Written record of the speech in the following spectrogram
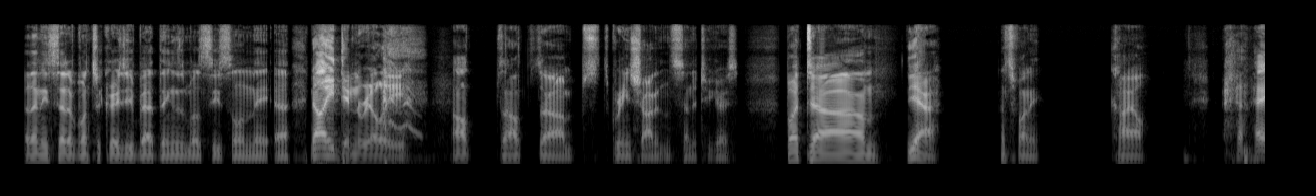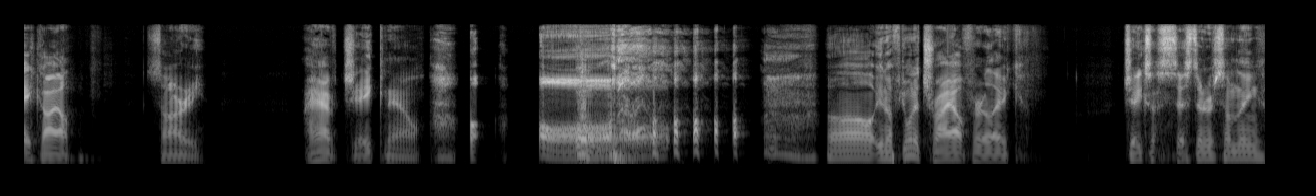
then he said a bunch of crazy bad things about Cecil and Nate. Uh, no, he didn't really. I'll I'll um, screenshot it and send it to you guys. But um, yeah, that's funny. Kyle. hey, Kyle. Sorry. I have Jake now. oh. Oh. oh, you know, if you want to try out for like Jake's assistant or something,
